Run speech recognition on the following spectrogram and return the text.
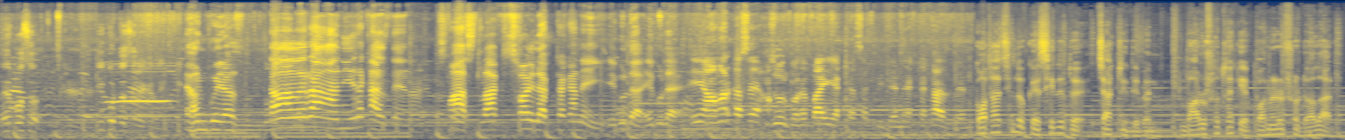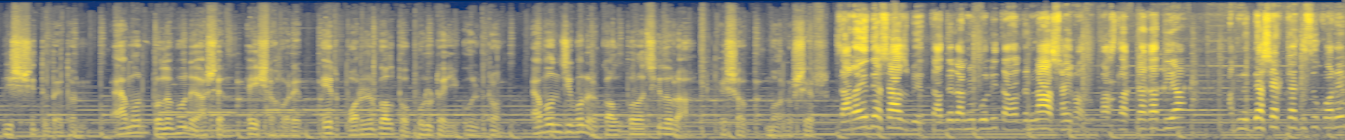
দেড় বছর। কি করতেছেন এখানে? এখন বই আস দালালেরা আনিয়ে কাজ দেয় না। পাঁচ লাখ ছয় লাখ টাকা নেই এগুলা এগুলা। এই আমার কাছে জোর করে ভাই একটা চাকরি দেন একটা কাজ দেন। কথা ছিল কেসিনোতে চাকরি দেবেন। বারোশো থেকে পনেরোশো ডলার নিশ্চিত বেতন। এমন প্রলোভনে আসেন এই শহরে। এর পরের গল্প পুরোটাই উল্টো। এমন জীবনের কল্পনা ছিল না এসব মানুষের। যারা এই দেশে আসবে তাদের আমি বলি তাদের না আসাই ভালো। পাঁচ লাখ টাকা দিয়া আপনি দেশে একটা কিছু করেন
